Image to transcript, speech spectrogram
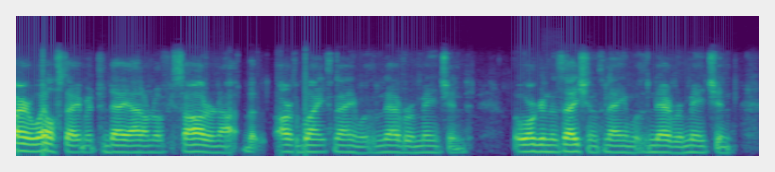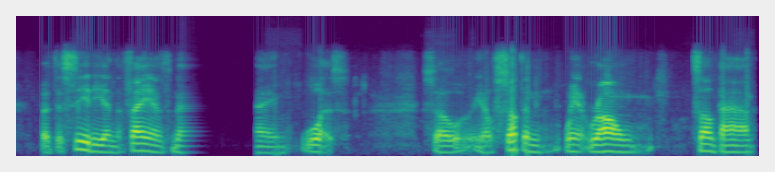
farewell statement today, I don't know if you saw it or not, but Arthur Blank's name was never mentioned. The organization's name was never mentioned, but the city and the fans' name was. So, you know, something went wrong sometime,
